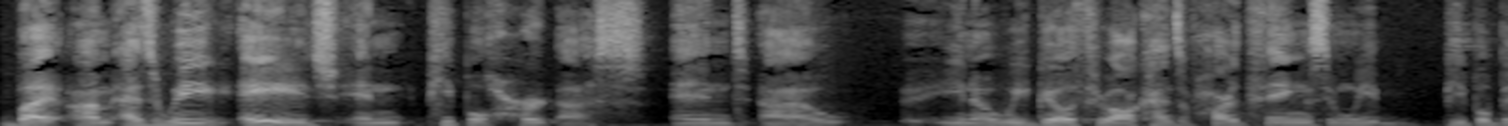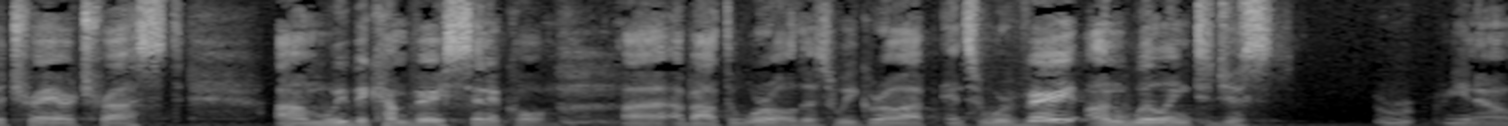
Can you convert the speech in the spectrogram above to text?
But um, as we age and people hurt us, and, uh, you know, we go through all kinds of hard things and we, people betray our trust, um, we become very cynical uh, about the world as we grow up. And so we're very unwilling to just, you know,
